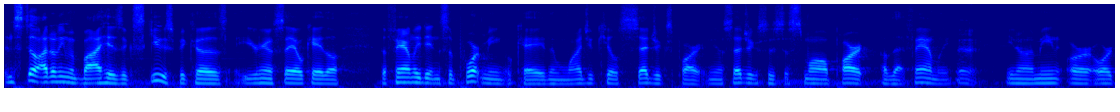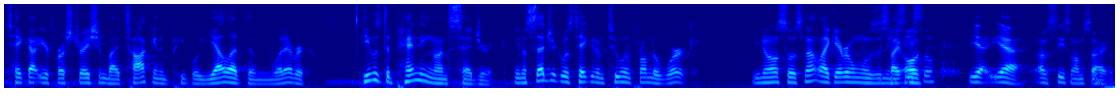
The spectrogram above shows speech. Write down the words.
and still, I don't even buy his excuse because you're gonna say, okay, the the family didn't support me. Okay, then why'd you kill Cedric's part? You know, Cedric's just a small part of that family. Yeah. You know what I mean? Or or take out your frustration by talking to people, yell at them, whatever. He was depending on Cedric. You know, Cedric was taking him to and from to work. You know, so it's not like everyone was just like, mean oh, yeah, yeah. I'm Cecil. I'm sorry. Cecil.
